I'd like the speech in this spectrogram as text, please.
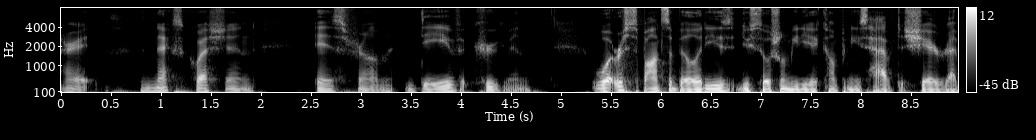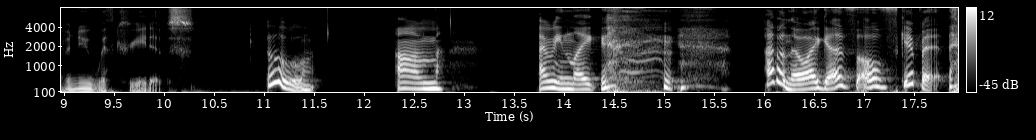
All right. The next question is from Dave Krugman. What responsibilities do social media companies have to share revenue with creatives? Ooh. Um I mean like I don't know, I guess I'll skip it.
